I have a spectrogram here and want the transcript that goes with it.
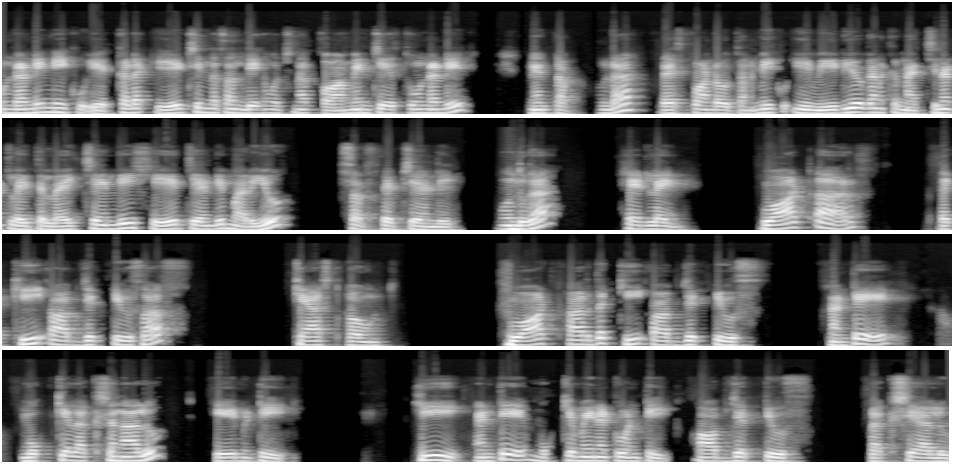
ఉండండి. మీకు ఎక్కడ ఏ చిన్న సందేహం వచ్చినా కామెంట్ చేస్తూ ఉండండి. నేను తప్పకుండా రెస్పాండ్ అవుతాను. మీకు ఈ వీడియో కనుక నచ్చినట్లయితే లైక్ చేయండి షేర్ చేయండి మరియు సబ్స్క్రైబ్ చేయండి. ముందుగా headline what are the key objectives of caste count what are the key objectives అంటే ముఖ్య లక్షణాలు ఏమిటి? కీ అంటే ముఖ్యమైనటువంటి ఆబ్జెక్టివ్స్ లక్ష్యాలు.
